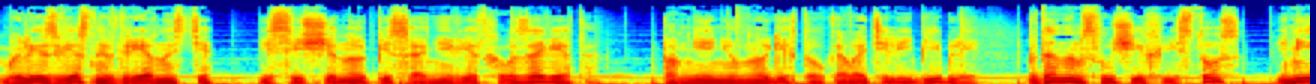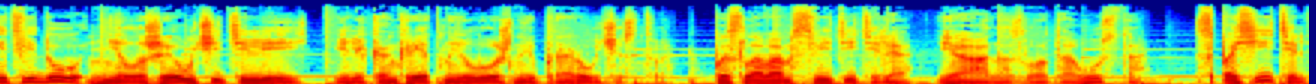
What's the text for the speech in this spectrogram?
были известны в древности из Священного Писания Ветхого Завета. По мнению многих толкователей Библии, в данном случае Христос имеет в виду не лжеучителей или конкретные ложные пророчества. По словам святителя Иоанна Златоуста, Спаситель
